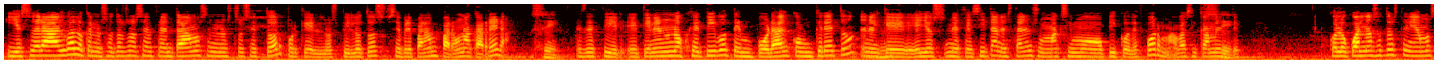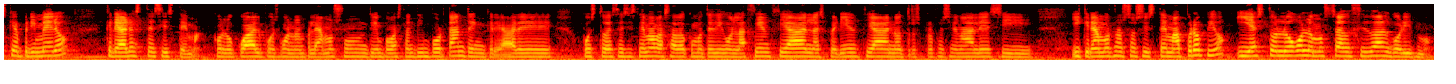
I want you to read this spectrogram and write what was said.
Y eso era algo a lo que nosotros nos enfrentábamos en nuestro sector porque los pilotos se preparan para una carrera. Sí. Es decir, eh, tienen un objetivo temporal concreto en el que ellos necesitan estar en su máximo pico de forma, básicamente. Sí. Con lo cual nosotros teníamos que primero crear este sistema, con lo cual pues bueno empleamos un tiempo bastante importante en crear eh, pues todo este sistema basado como te digo en la ciencia, en la experiencia, en otros profesionales y, y creamos nuestro sistema propio y esto luego lo hemos traducido a algoritmo,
